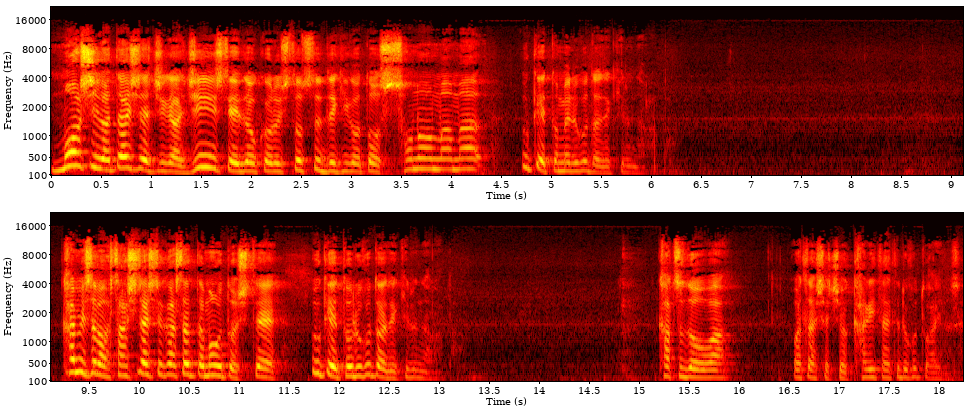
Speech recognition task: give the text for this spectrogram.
もし私たちが人生で起こる一つの出来事をそのまま受け止めることができるならば神様が差し出してくださったものとして受け取ることができるならば活動は私たちを駆り立てることがありません。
